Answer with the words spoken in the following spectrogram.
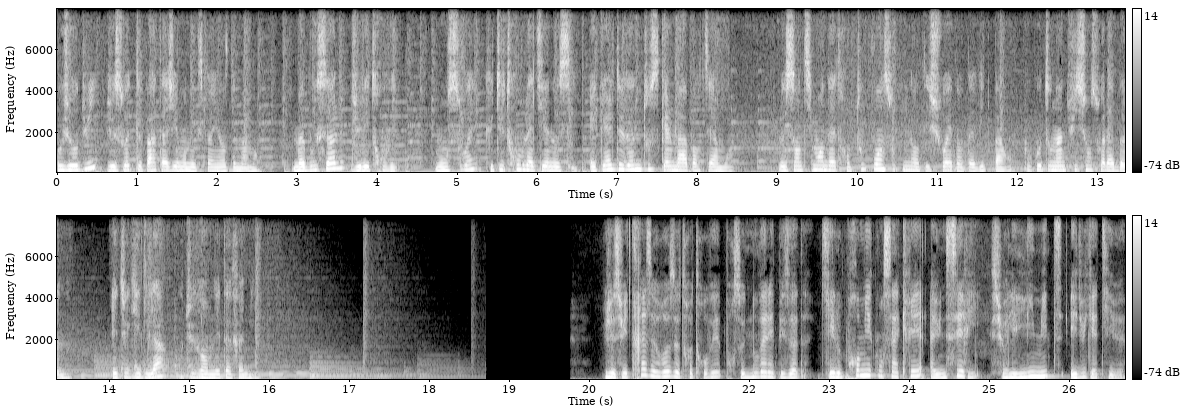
Aujourd'hui, je souhaite te partager mon expérience de maman. Ma boussole, je l'ai trouvée. Mon souhait, que tu trouves la tienne aussi, et qu'elle te donne tout ce qu'elle m'a apporté à moi. Le sentiment d'être en tout point soutenu dans tes choix et dans ta vie de parent, pour que ton intuition soit la bonne, et tu guides là où tu veux emmener ta famille. Je suis très heureuse de te retrouver pour ce nouvel épisode, qui est le premier consacré à une série sur les limites éducatives.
